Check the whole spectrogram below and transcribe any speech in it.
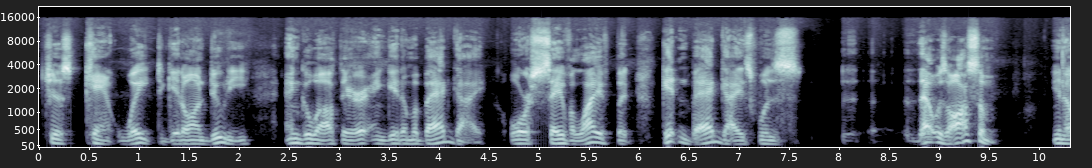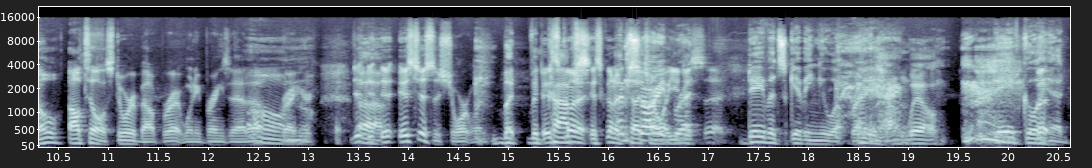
just can't wait to get on duty and go out there and get them a bad guy or save a life. But getting bad guys was uh, that was awesome. You know, I'll tell a story about Brett when he brings that up Oh, right no. here. D- d- d- it's just a short one, but but it's cops. gonna it's gonna I'm touch on sorry, what you just said. David's giving you up right Yeah, now. well, Dave, go ahead.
